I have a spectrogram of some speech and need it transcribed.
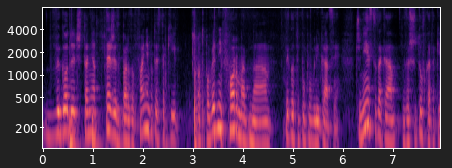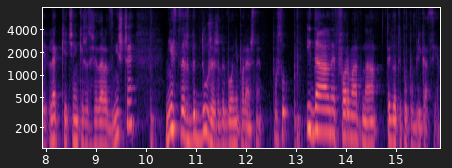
wygody czytania też jest bardzo fajnie, bo to jest taki odpowiedni format na tego typu publikacje. Czy nie jest to taka zeszytówka, takie lekkie, cienkie, że to się zaraz zniszczy? Nie jest to też zbyt duże, żeby było nieporęczne. Po prostu idealny format na tego typu publikacje.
